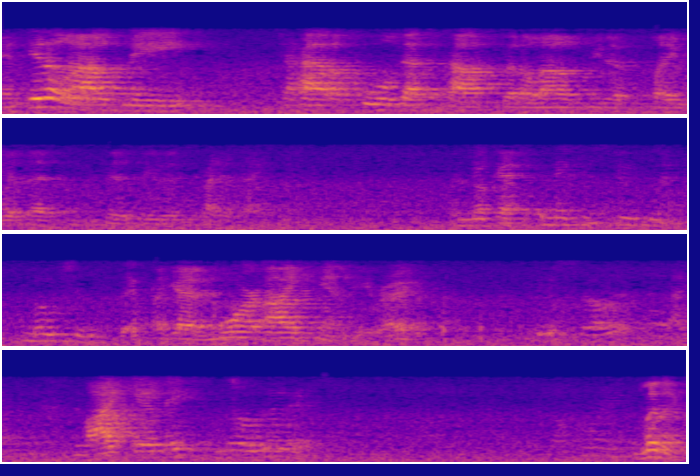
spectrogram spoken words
And it allows me to have a cool desktop that allows me to play with it, to do this kind of thing. And make, Okay. and make the student motions there. Again, more eye candy, right? Eye candy? No, Linux. Linux,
